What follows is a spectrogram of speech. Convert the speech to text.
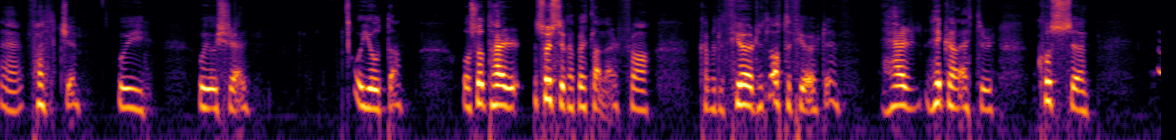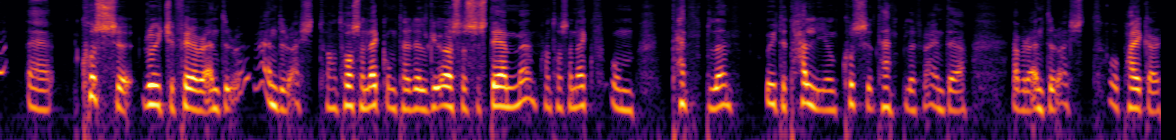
eh, falskje i, i Israel og Jota. Og så tar sørste kapitlene fra kapittel 4 til 8 her hikker han etter hvordan eh, hvordan rujtje fyrir var endur, endurreist. Han tar seg nekk om det religiøse systemet, han tar seg nekk om tempelet, og i detalje om hvordan tempelet fra en dag er var endurreist, og peikar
